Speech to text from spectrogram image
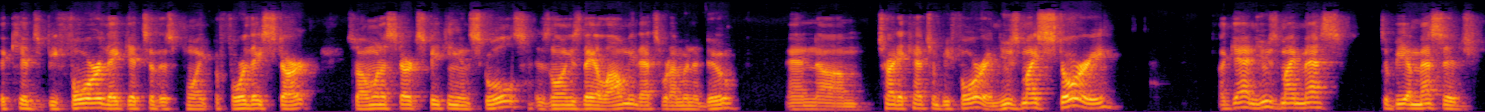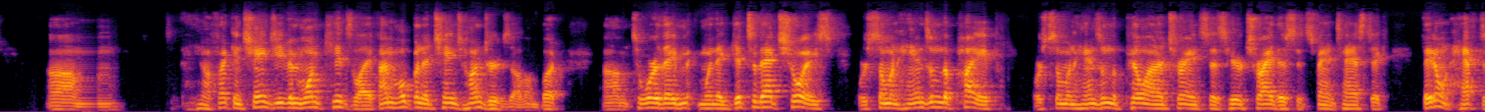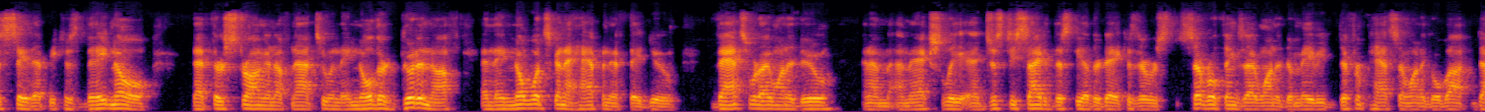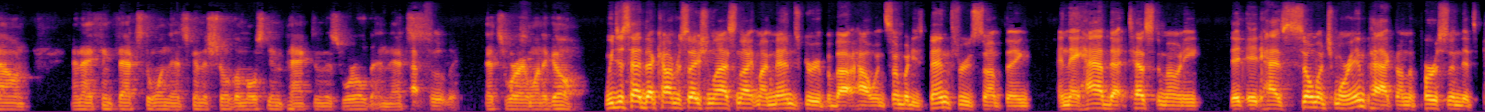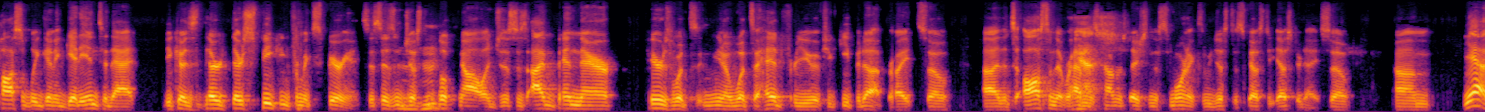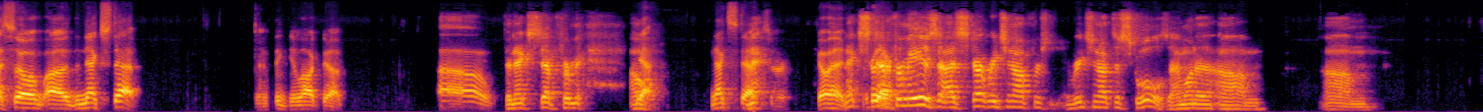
the kids before they get to this point, before they start. So I want to start speaking in schools as long as they allow me. That's what I'm going to do, and um, try to catch them before and use my story. Again, use my mess to be a message. Um, you know, if I can change even one kid's life, I'm hoping to change hundreds of them. But um, to where they, when they get to that choice, where someone hands them the pipe or someone hands them the pill on a train, says, "Here, try this. It's fantastic." they don't have to say that because they know that they're strong enough not to and they know they're good enough and they know what's going to happen if they do that's what i want to do and i'm, I'm actually i just decided this the other day because there were several things i wanted to maybe different paths i want to go down and i think that's the one that's going to show the most impact in this world and that's absolutely that's where absolutely. i want to go we just had that conversation last night in my men's group about how when somebody's been through something and they have that testimony that it has so much more impact on the person that's possibly going to get into that because they're they're speaking from experience. This isn't just mm-hmm. book knowledge. This is I've been there. Here's what's you know what's ahead for you if you keep it up, right? So uh, it's awesome that we're having yes. this conversation this morning because we just discussed it yesterday. So um, yeah, so uh, the next step. I think you locked up. Oh, the next step for me. Oh. Yeah, next step, next, sir. Go ahead. Next step there. for me is I start reaching out for reaching out to schools. I want to, um, um,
